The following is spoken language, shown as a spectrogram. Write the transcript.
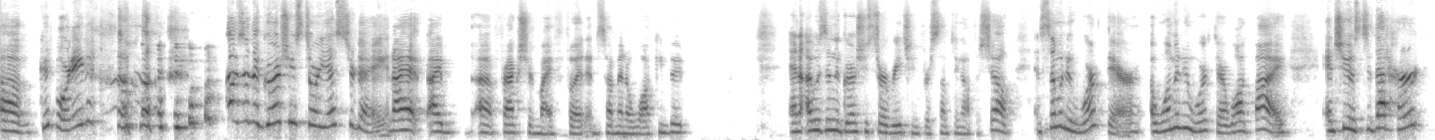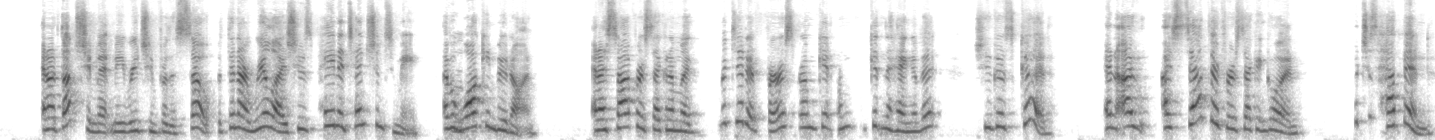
um, good morning. I was in the grocery store yesterday, and I I uh, fractured my foot, and so I'm in a walking boot. And I was in the grocery store reaching for something off the shelf, and someone who worked there, a woman who worked there, walked by, and she goes, "Did that hurt?" And I thought she meant me reaching for the soap, but then I realized she was paying attention to me. I have a mm-hmm. walking boot on. And I stopped for a second. I'm like, I did it first, but I'm getting I'm getting the hang of it. She goes, good. And I I sat there for a second going, what just happened?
